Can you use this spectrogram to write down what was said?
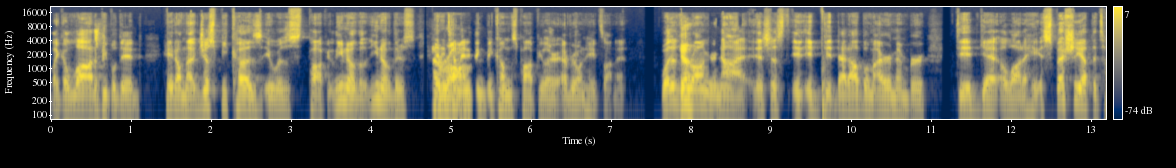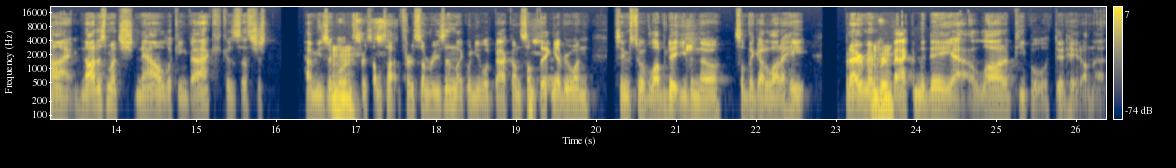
Like a lot of people did hate on that just because it was popular. You know, the you know, there's anytime wrong. anything becomes popular, everyone hates on it. Whether they're Yeah. wrong or not, it's just it, it did that album. I remember did get a lot of hate, especially at the time. Not as much now looking back because that's just how music Mhm. works for some time for some reason. Like when you look back on something, everyone seems to have loved it, even though something got a lot of hate. But I remember Mhm. back in the day, yeah, a lot of people did hate on that,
